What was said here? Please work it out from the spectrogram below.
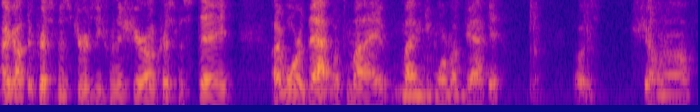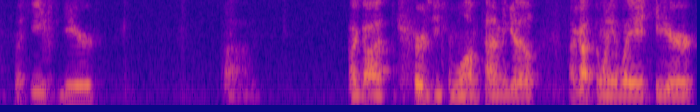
I got the Christmas jersey from this year on Christmas Day. I wore that with my Miami Heat warm up jacket. I was showing off my Heat gear. Um, I got jerseys from a long time ago. I got Dwyane Wade here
